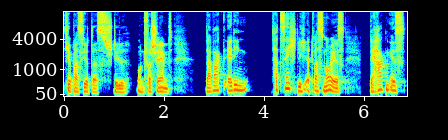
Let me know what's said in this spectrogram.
Hier passiert das still und verschämt. Da wagt Edding tatsächlich etwas Neues. Der Haken ist,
